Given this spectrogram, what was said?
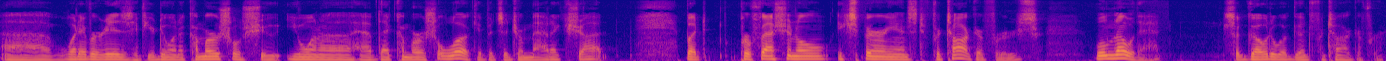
Uh, whatever it is, if you're doing a commercial shoot, you want to have that commercial look if it's a dramatic shot. But professional, experienced photographers will know that. So go to a good photographer.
